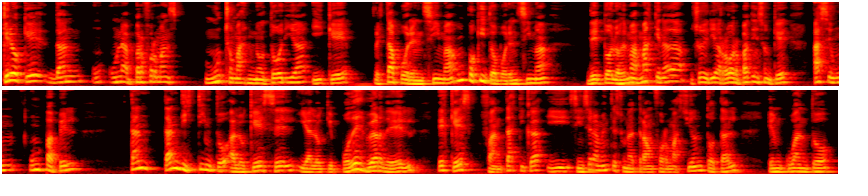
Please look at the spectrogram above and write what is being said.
creo que dan una performance mucho más notoria y que está por encima, un poquito por encima de todos los demás. Más que nada, yo diría Robert Pattinson que hace un, papel tan, tan distinto a lo que es él y a lo que podés ver de él, es que es fantástica y sinceramente es una transformación total en cuanto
